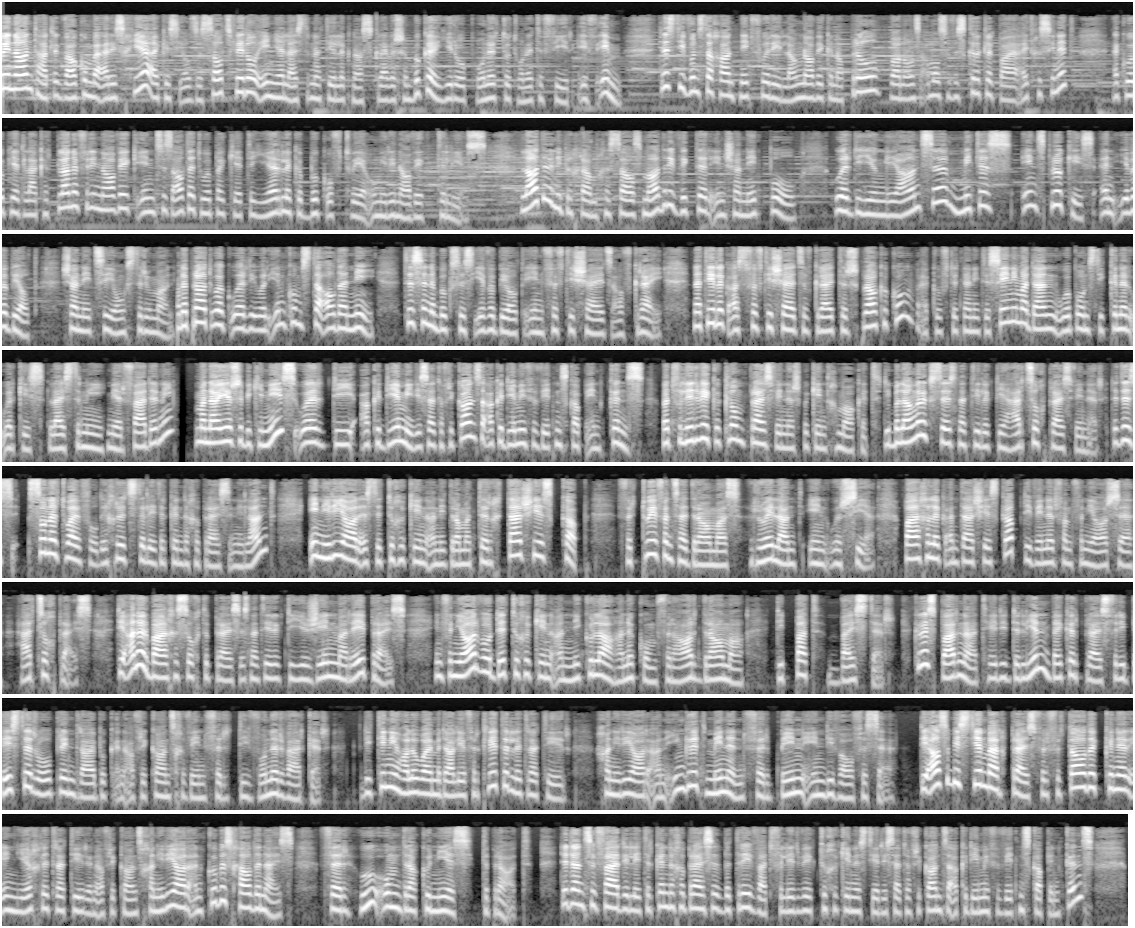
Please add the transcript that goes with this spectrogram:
Goeienaand, hartlik welkom by RSG. Ek is Elsje Salzveld en jy luister natuurlik na skrywers en boeke hier op 100 tot 104 FM. Dis die Woensdag aand net voor die lang naweek in April waarna ons almal so verskriklik baie uitgesien het. Ek hoop jy het lekker planne vir die naweek en soos altyd hoop ek jy het 'n heerlike boek of twee om hierdie naweek te lees. Later in die program gesels Madri Victor en Janet Paul oor die Jungiaanse mites en sprokies in Ewebeeld, Janet se jongste roman. Hulle praat ook oor die ooreenkomste al dan nie tussen 'n boek soos Ewebeeld en 50 Shades of Grey. Natuurlik as 50 Shades of Grey ter sprake kom, ek hoef dit nou nie te sê nie, maar dan hoop ons die kinderoortjies luister nie meer verder nie. Maar nou eers 'n bietjie nuus oor die akademie, die Suid-Afrikaanse Akademie vir Wetenskap en Kuns, wat verlede week 'n klomp pryswenners bekend gemaak het. Die belangrikste is natuurlik die Hertzog-pryswenner. Dit is sonder twyfel die grootste letterkundige prys in die land en hierdie jaar is dit toegekend aan die dramaturg Tertius Kap vir twee van sy dramas Rooiland en Oorsee. Baie geluk aan Tertius Kap, die wenner van vanjaar se Hertzogprys. Die ander baie gesogte prys is natuurlik die Eugene Maree prys en vanjaar word dit toegekend aan Nicola Hannekom vir haar drama Die pad byster. Chris Barnard het die Deleen Becker prys vir die beste rolprent draaiboek in Afrikaans gewen vir Die Wonderwerker. Die Tini Holloway medalje vir kleuterliteratuur gaan hierdie jaar aan Ingrid Mennen vir Ben en die Walvisse. Die Elsabie Steenberg prys vir vertaalde kinder- en jeugliteratuur in Afrikaans gaan hierdie jaar aan Kobus Geldenhuys vir Hoe om Drakonees te praat. Dit dan sover die letterkundige pryse betref wat verlede week toegekend is deur die Suid-Afrikaanse Akademie vir Wetenskap en Kuns.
